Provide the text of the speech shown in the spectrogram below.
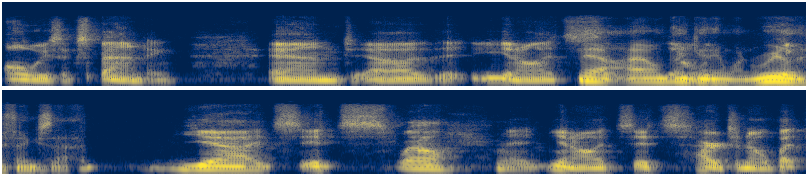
always expanding, and uh, you know it's yeah, I don't think know, anyone really thinks that. yeah it's it's well you know it's it's hard to know but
